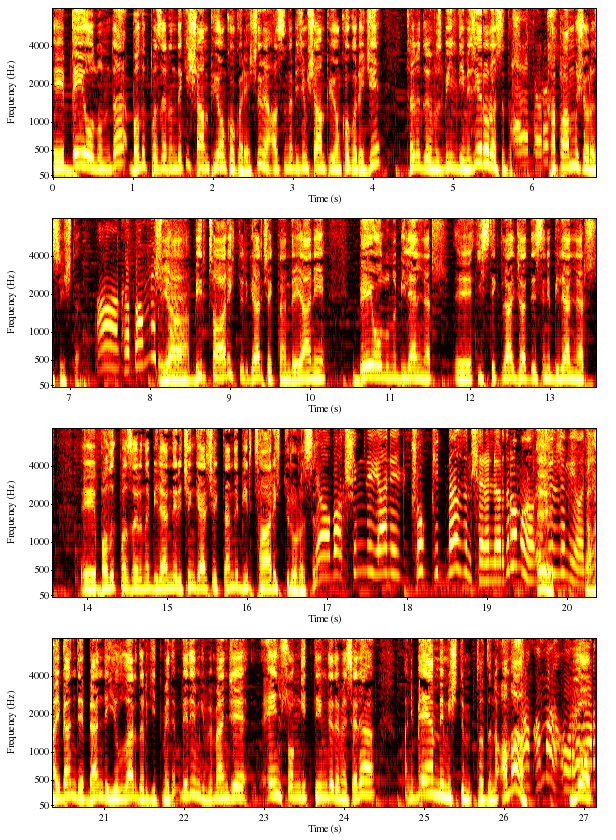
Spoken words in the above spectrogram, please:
e, Beyoğlu'nda balık pazarındaki şampiyon kokoreç değil mi? Aslında bizim şampiyon kokoreci tanıdığımız bildiğimiz yer orasıdır. Evet, orası. Kapanmış orası işte. Aa kapanmış mı? Ya bir tarihtir gerçekten de yani Beyoğlu'nu bilenler, e, İstiklal Caddesi'ni bilenler, e, balık pazarını bilenler için gerçekten de bir tarihtir orası. Ya bak şimdi yani çok gitmezdim senelerdir ama Evet. üzüldüm yani. Ya hay ben de ben de yıllardır gitmedim. Dediğim gibi bence en son gittiğimde de mesela hani beğenmemiştim tadını ama Tamam ama yok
